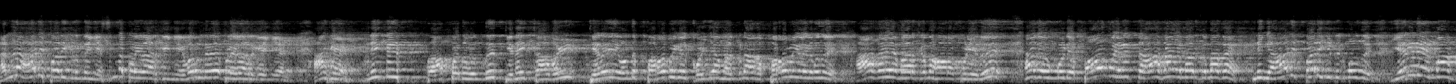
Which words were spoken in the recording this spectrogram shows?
நல்லா ஆடி பாடிக்கிட்டு இருந்தீங்க. சின்ன பிள்ளைகளா இருக்கீங்க. எவருந்தே பிள்ளைகளா இருக்கீங்க? ஆக நீங்கள் பார்ப்பது வந்து திணை காவல் திரையை வந்து பறவைகள் கொய்யாம இருக்கணும் ஆக பறவைகள் என்பது ஆகாய மார்க்கமாக வரக்கூடியது ஆக உங்களுடைய பார்வை எடுத்து ஆகாய மார்க்கமாக நீங்க ஆடி பாடிக்கிட்டு இருக்கும்போது என்னுடைய மான்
